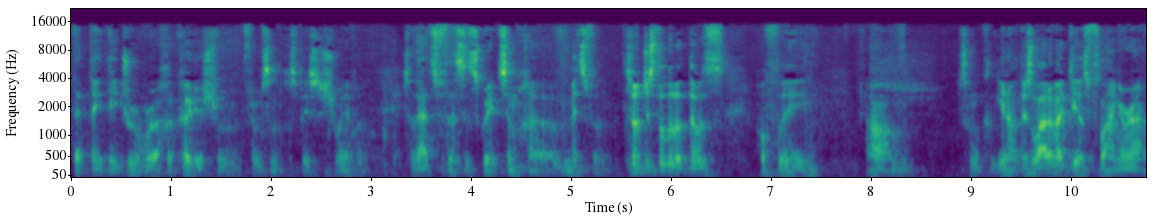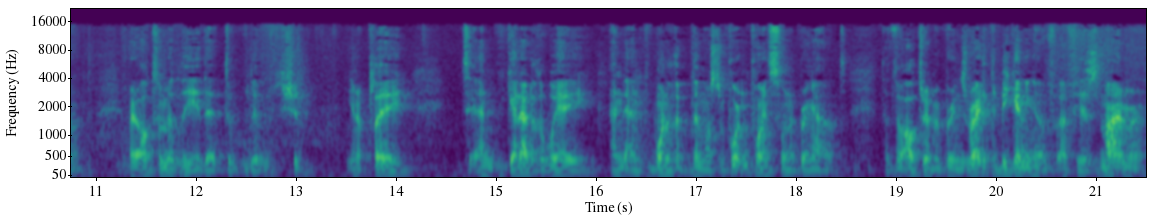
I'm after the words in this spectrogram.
that they, they drew Ruach Hakodesh from from Simchas Beis Hashoeva. So that's this is great Simcha of the mitzvah. So just a little. That was hopefully um, some. You know, there's a lot of ideas flying around. But ultimately, that, that should you know play. To, and get out of the way. And, and one of the, the most important points I want to bring out that the Alter Rebbe brings right at the beginning of, of his mimer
